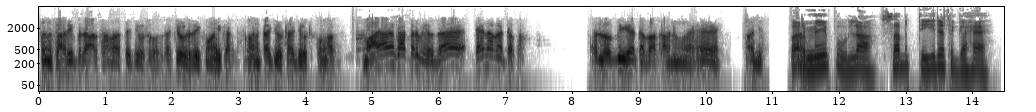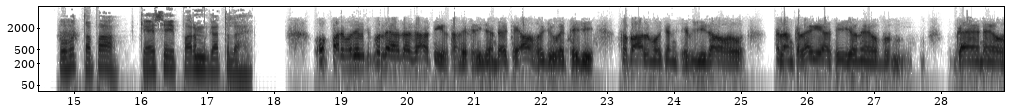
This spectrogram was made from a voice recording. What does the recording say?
ਸੰਸਾਰੀ ਪਦਾਰਥਾਂ ਵਾਸਤੇ ਝੂਠ ਬੋਲਦਾ ਝੂਠ ਦੀ ਕਮਾਈ ਕਰਦਾ ਮਨ ਕਾ ਝੂਠਾ ਝੂਠ ਕਮਾਵੇ। ਮਾਇਆ ਦੇ ਖਾਤਰ ਫਿਰਦਾ ਹੈ, ਕਹਿੰਦਾ ਮੈਂ ਤਪਾ। ਉਹ ਲੋਭੀ ਹੈ ਤਪਾ ਕਾਨੂੰ ਹੈ? ਹਾਂਜੀ। ਪਰ ਮੈਂ ਭੂਲਾ ਸਭ ਤੀਰਥ ਗਹਿ ਉਹ ਤਪਾ ਕੈਸੇ ਪਰਮ ਗਤ ਲਹੈ। ਉਹ ਭਰਮ ਦੇ ਵਿੱਚ ਭੁੱਲਿਆ ਦਾ ਸਾਹ ਤੀਰਥਾਂ ਦੇ ਫਿਰੀ ਜਾਂਦਾ। ਇੱਥੇ ਆ ਹੋ ਜੂ ਇੱਥੇ ਜੀ, ਕਪਾਲ ਮੋਚਨ ਸ਼ਿਵ ਜੀ ਦਾ ਉਹ ਕਲੰਕ ਲੈ ਗਿਆ ਸੀ। ਉਹਨੇ ਗਏ ਨੇ, ਉਹ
